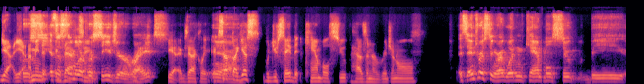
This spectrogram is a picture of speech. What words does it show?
yeah yeah i mean it's a similar same- procedure, right? Right. yeah exactly except Yeah. i guess would you say that campbell soup has an original It's interesting, right? Wouldn't Campbell's soup be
